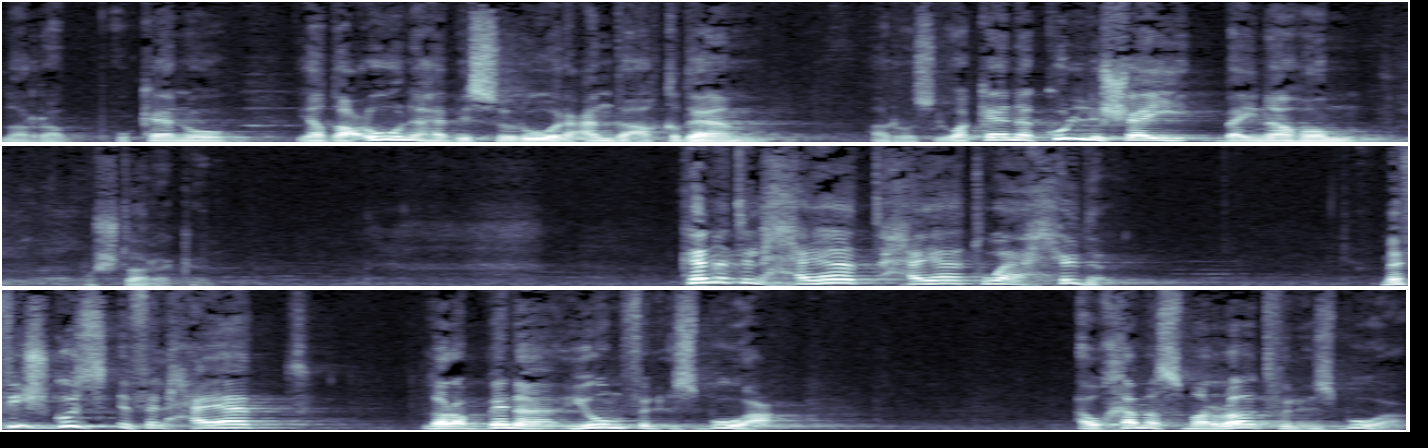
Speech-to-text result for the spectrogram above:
للرب وكانوا يضعونها بسرور عند أقدام الرسل وكان كل شيء بينهم مشتركا. كانت الحياة حياة واحدة. ما فيش جزء في الحياة لربنا يوم في الأسبوع أو خمس مرات في الأسبوع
